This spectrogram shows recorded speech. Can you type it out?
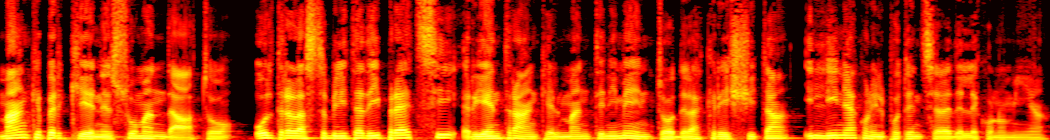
ma anche perché nel suo mandato, oltre alla stabilità dei prezzi, rientra anche il mantenimento della crescita in linea con il potenziale dell'economia.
